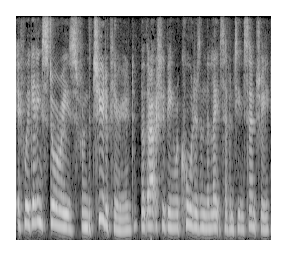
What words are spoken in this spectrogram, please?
If we're getting stories from the Tudor period, but they're actually being recorded in the late 17th century,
